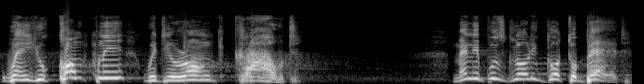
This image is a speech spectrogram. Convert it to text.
When you company with the wrong crowd. Many people's glory go to bed.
